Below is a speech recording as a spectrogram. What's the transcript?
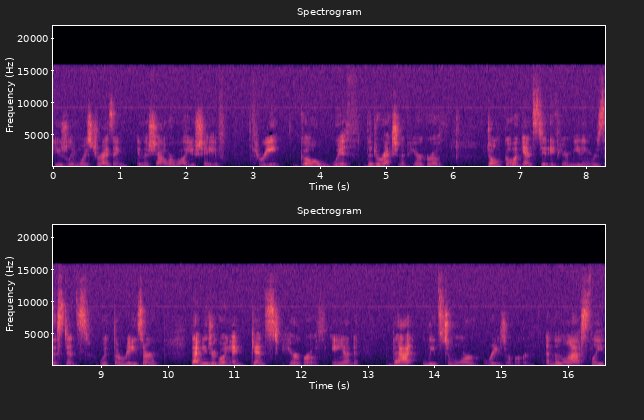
usually moisturizing in the shower while you shave. Three, go with the direction of hair growth. Don't go against it if you're meeting resistance with the razor. That means you're going against hair growth and that leads to more razor burn. And then lastly,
